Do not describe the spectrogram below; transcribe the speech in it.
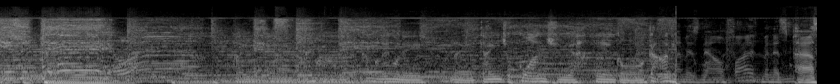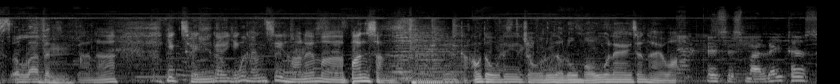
Is it there? 今日咧，我哋嚟继续关注啊呢一个家庭 Time is now five minutes past eleven. 间吓疫情嘅影响之下咧，咁啊班神俾啊搞到啲做老豆老母嘅咧，真系话 This is my latest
